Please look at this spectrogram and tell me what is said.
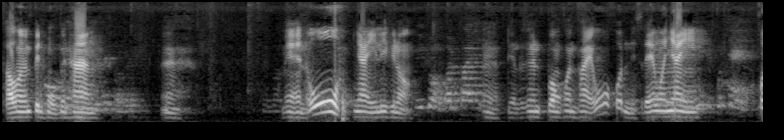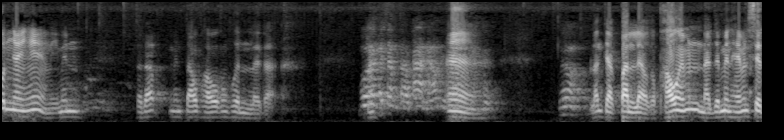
เผาให้มันเป็นหูเป็นหางอ่าแม่นโอ้ใหญ่ลีพี่น้องเออเดี๋ยวจะเป็นปองควันไฟโอ้คนนี่แสดงว่าใหญ่ คนใหญ่แห้งนี่แมันระดับแมันเตาเผาของเพิ่นแล้วก็บ่ได้ไปทำเตาถ่านเอาอ่าเนาะหลังจากปั่นแล้วก็เผาให้มันอาจจะเป็นให้มันเสร็จ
